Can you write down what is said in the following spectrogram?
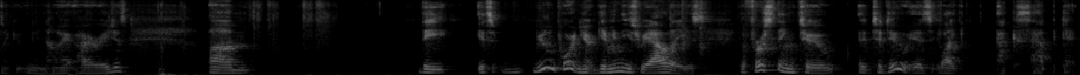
like in high, higher ages. Um, the it's really important here, given these realities. The first thing to to do is like accept it.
